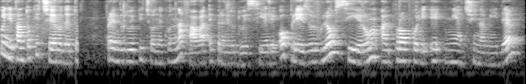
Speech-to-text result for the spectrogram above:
Quindi tanto che c'ero ho detto prendo due piccioni con una fava e prendo due sieri ho preso il glow serum al propoli e niacinamide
